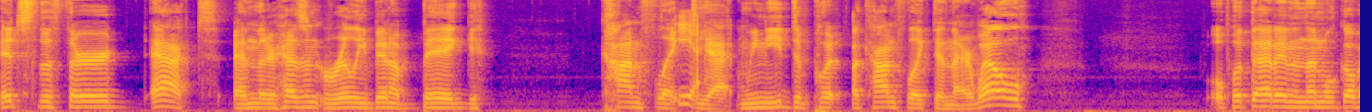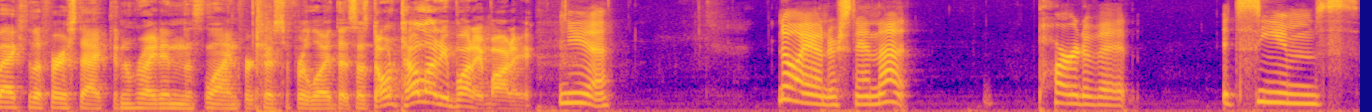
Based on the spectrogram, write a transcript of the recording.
it's the third act, and there hasn't really been a big conflict Yeah. yet. We need to put a conflict in there. Well, we'll put that in, and then we'll go back to the first act and write in this line for Christopher Lloyd that says, "Don't tell anybody, buddy." Yeah. No, I understand that part of it. It seems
